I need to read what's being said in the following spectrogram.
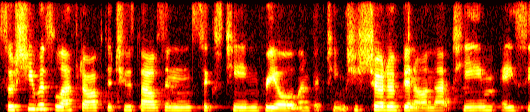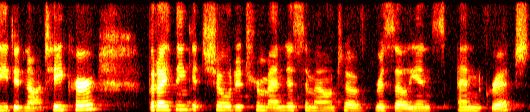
So she was left off the 2016 Rio Olympic team. She should have been on that team. AC did not take her. But I think it showed a tremendous amount of resilience and grit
